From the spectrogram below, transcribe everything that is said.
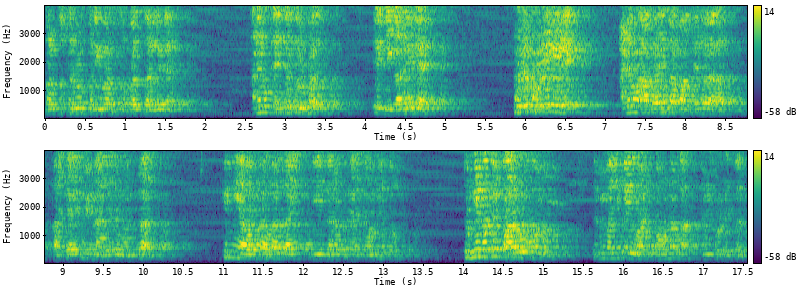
परंतु सर्व परिवार सोबत चाललेले आहे आणि मग त्यांच्यासोबत ते निघालेले आहे पुढे पुढे गेले. आणि मग आबाईचा मातेला आचार्य नागरे म्हणतात की मी अवकाशात जाईन मी जरा बाहेर जाऊन येतो. तुम्ही मग पाळू कोण तुम्ही माझी काही वाट पाहू नका. तुम्ही पुढे चल.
